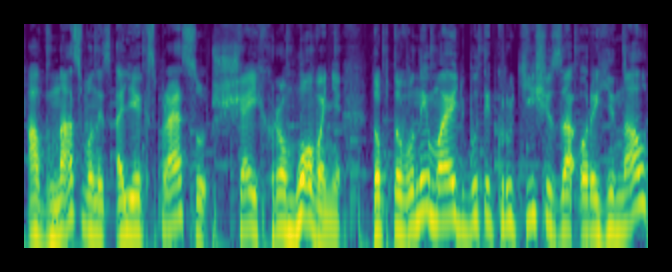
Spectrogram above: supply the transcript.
а в нас вони з Аліекспресу ще й хромовані. Тобто вони мають бути крутіші за оригінал,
